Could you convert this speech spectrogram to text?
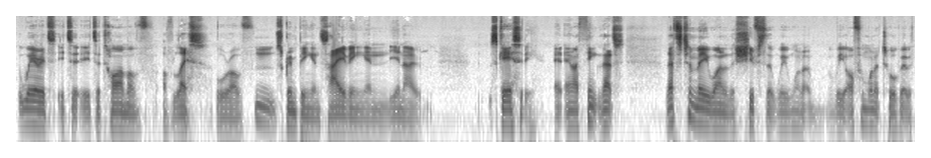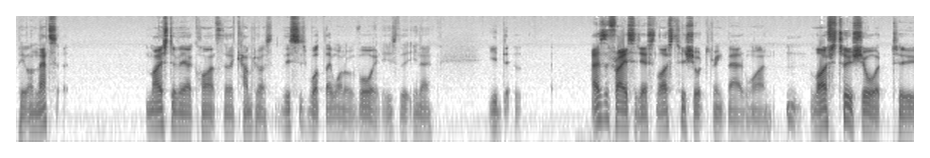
where it's it's a it's a time of of less or of mm. scrimping and saving and you know scarcity and, and, I think that's that's to me one of the shifts that we want to we often want to talk about with people and that's most of our clients that have come to us this is what they want to avoid is that you know you as the phrase suggests life's too short to drink bad wine mm. life's too short to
